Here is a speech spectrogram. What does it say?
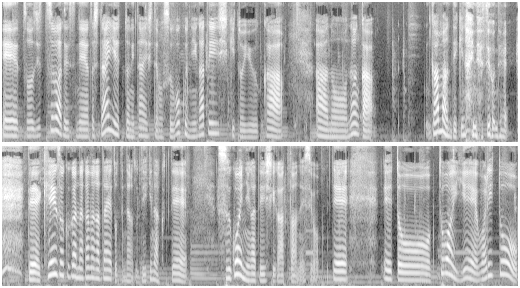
えっ、ー、と実はですね、私ダイエットに対してもすごく苦手意識というか、あのなんか我慢できないんですよね。で、継続がなかなかダイエットってなるとできなくて、すごい苦手意識があったんですよ。で、えっ、ー、と、とはいえ、割と、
